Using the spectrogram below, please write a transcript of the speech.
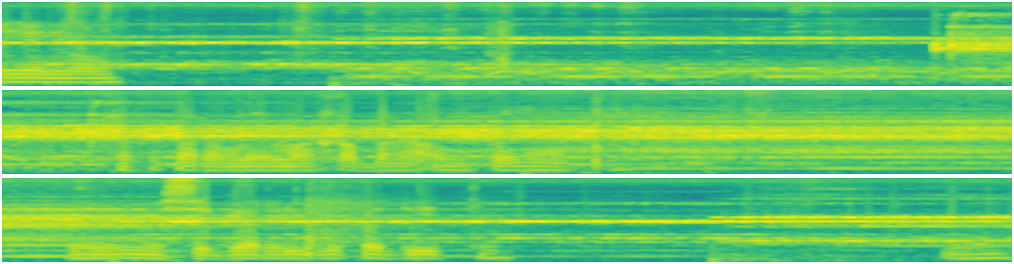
Ayan, no? Parang may mga kabaong pa yata. Ayun, may sigarilyo pa dito. Ayun.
